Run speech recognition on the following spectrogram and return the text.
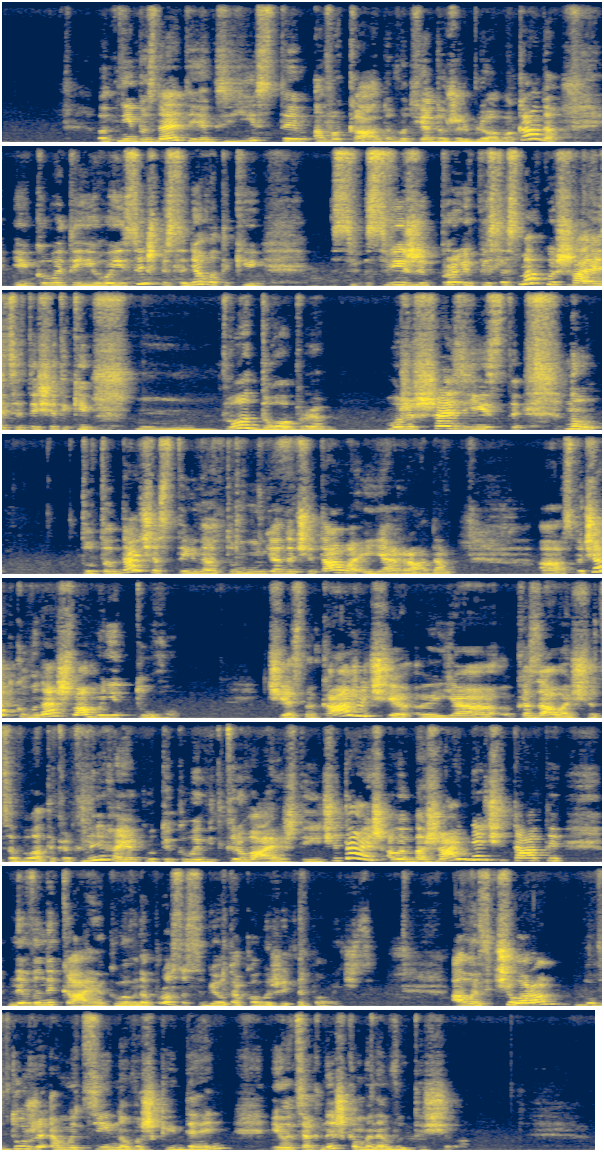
От ніби знаєте, як з'їсти авокадо. От я дуже люблю авокадо, і коли ти його їсиш, після нього такий свіжий після смаку лишається, ти ще такий «М, було добре, може ще з'їсти. Ну, тут одна частина, тому я дочитала і я рада. Спочатку вона йшла мені туго. Чесно кажучи, е, я казала, що це була така книга, яку ти коли відкриваєш, ти її читаєш, але бажання читати не виникає, коли вона просто собі отако лежить на поличці. Але вчора був дуже емоційно важкий день, і оця книжка мене витащила.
